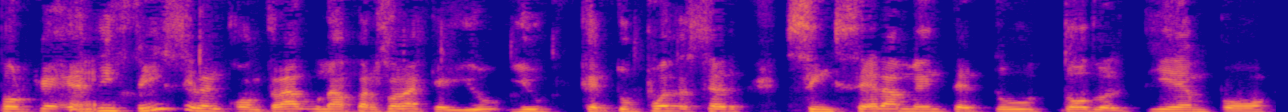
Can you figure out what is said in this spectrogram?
Porque es difícil encontrar una persona que, you, que tú puedes ser sinceramente tú todo el tiempo,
